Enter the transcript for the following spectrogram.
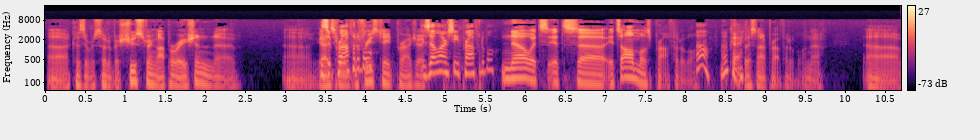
because uh, it was sort of a shoestring operation. Uh, uh, is it profitable? Free State Project. Is LRC profitable? No, it's it's uh, it's almost profitable. Oh, okay. But it's not profitable. No. Uh,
